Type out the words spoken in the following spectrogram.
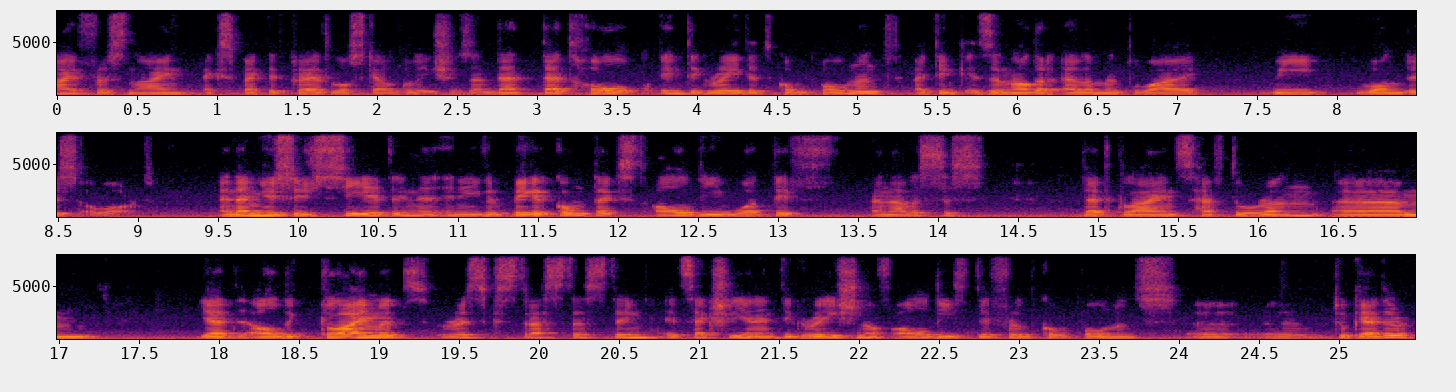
IFRS 9 expected credit loss calculations. And that, that whole integrated component, I think, is another element why we won this award. And then you see it in, an even bigger context, all the what if analysis that clients have to run. Um, yeah, all the climate risk stress testing. It's actually an integration of all these different components uh, uh, together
